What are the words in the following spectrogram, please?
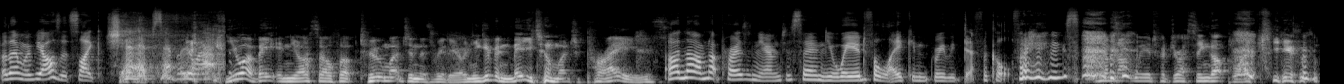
But then with yours, it's like shapes everywhere. You are beating yourself up too much in this video, and you're giving me too much praise. oh no, I'm not praising you. I'm just saying you're weird for liking really difficult things. I'm not weird for dressing up like you.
